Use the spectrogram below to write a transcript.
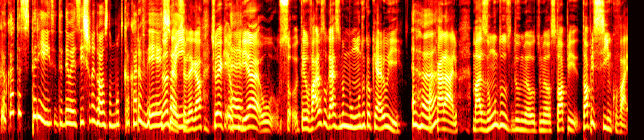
Eu quero ter essa experiência, entendeu? Existe um negócio no mundo que eu quero ver, é Não, isso deve aí. ser legal. Tipo, eu É. queria. so- eu tenho vários lugares no mundo que eu quero ir. Pra Aham. caralho. Mas um dos, do meu, dos meus top, top 5, vai.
